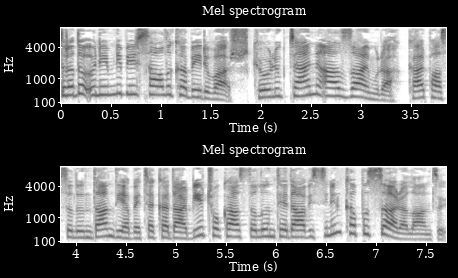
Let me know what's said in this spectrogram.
Sırada önemli bir sağlık haberi var. Körlükten Alzheimer'a, kalp hastalığından diyabete kadar birçok hastalığın tedavisinin kapısı aralandı.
